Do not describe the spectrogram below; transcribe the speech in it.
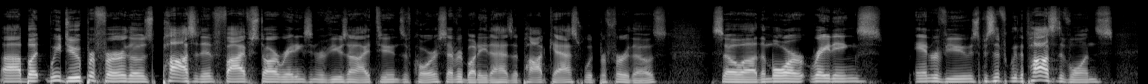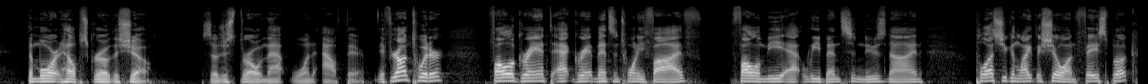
Uh, but we do prefer those positive five star ratings and reviews on iTunes, of course. Everybody that has a podcast would prefer those. So uh, the more ratings and reviews, specifically the positive ones, the more it helps grow the show. So just throwing that one out there. If you're on Twitter, follow Grant at Grant Benson25. Follow me at Lee Benson News 9. Plus, you can like the show on Facebook.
